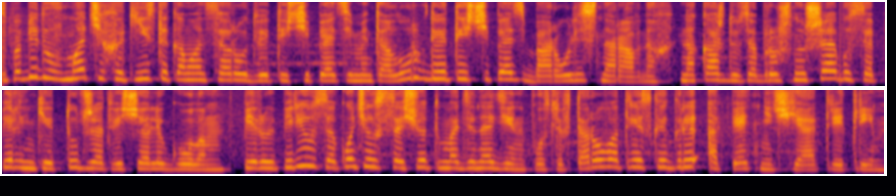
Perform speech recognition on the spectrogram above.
За победу в матче хоккеисты команд «Саро-2005» и «Металлург-2005» боролись на равных. На каждую заброшенную шайбу соперники тут же отвечали голом. Первый период закончился со счетом 1-1. После второго отрезка игры опять ничья 3-3.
